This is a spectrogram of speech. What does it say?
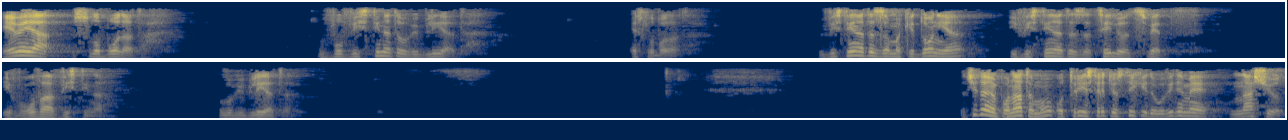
Еве ја слободата. Во вистината во Библијата е слободата. Вистината за Македонија и вистината за целиот свет е во оваа вистина во Библијата. Да читаме понатаму од 33 стих и да го видиме нашиот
